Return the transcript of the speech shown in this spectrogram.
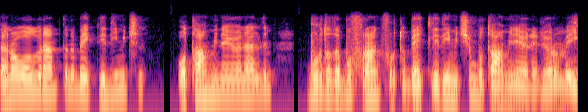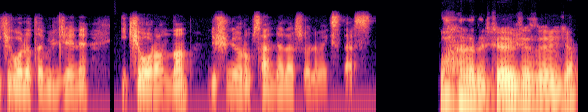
Ben o Wolverhampton'ı beklediğim için o tahmine yöneldim. Burada da bu Frankfurt'u beklediğim için bu tahmine yöneliyorum ve iki gol atabileceğini iki orandan düşünüyorum. Sen neler söylemek istersin? Bu arada şöyle bir şey söyleyeceğim.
